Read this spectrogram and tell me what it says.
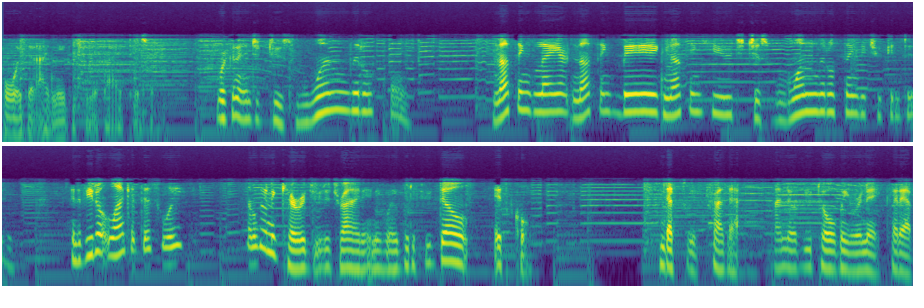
boy, did I need to see a dietitian. We're going to introduce one little thing. Nothing layered, nothing big, nothing huge, just one little thing that you can do. And if you don't like it this week, I'm going to encourage you to try it anyway. But if you don't, it's cool. Next week, try that. I know if you told me, Renee, cut out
